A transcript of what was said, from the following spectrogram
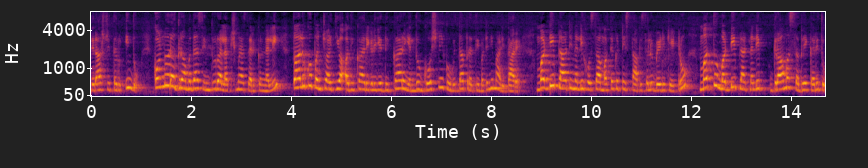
ನಿರಾಶ್ರಿತರು ಇಂದು ಕೊಂಡೂರ ಗ್ರಾಮದ ಸಿಂಧೂರ ಲಕ್ಷ್ಮಣ ಸರ್ಕಲ್ನಲ್ಲಿ ತಾಲೂಕು ಪಂಚಾಯಿತಿಯ ಅಧಿಕಾರಿಗಳಿಗೆ ಧಿಕ್ಕಾರ ಎಂದು ಘೋಷಣೆ ಕೂಗುತ್ತಾ ಪ್ರತಿಭಟನೆ ಮಾಡಿದ್ದಾರೆ. ಮಡ್ಡಿ ಪ್ಲಾಟಿನಲ್ಲಿ ಹೊಸ ಮತಗಟ್ಟೆ ಸ್ಥಾಪಿಸಲು ಬೇಡಿಕೆ ಇಟ್ಟರು ಮತ್ತು ಮಡ್ಡಿ ಪ್ಲಾಟ್ನಲ್ಲಿ ಗ್ರಾಮ ಸಭೆ ಕರೆದು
